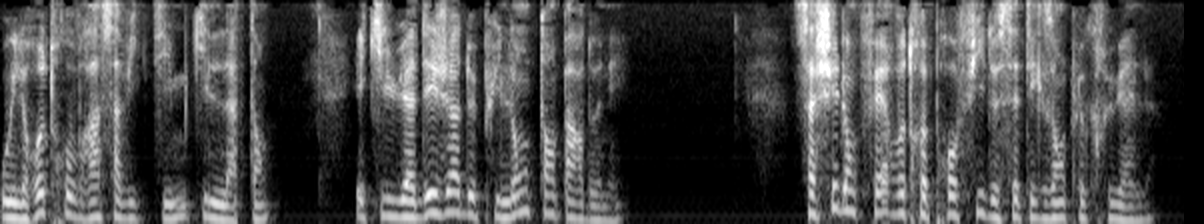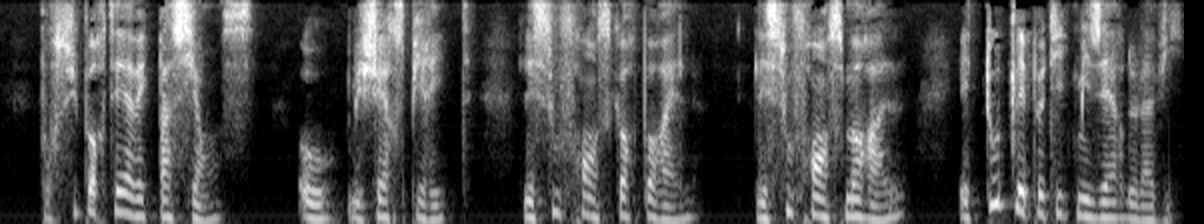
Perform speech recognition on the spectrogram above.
où il retrouvera sa victime qui l'attend, et qui lui a déjà depuis longtemps pardonné. Sachez donc faire votre profit de cet exemple cruel, pour supporter avec patience, ô mes chers spirites, les souffrances corporelles, les souffrances morales et toutes les petites misères de la vie.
